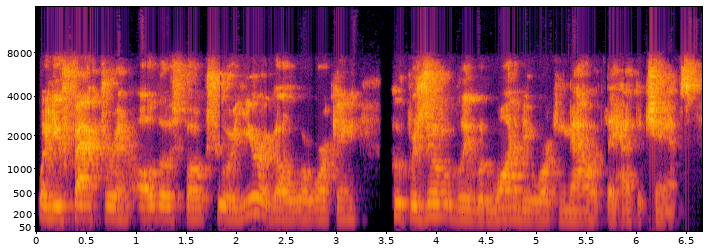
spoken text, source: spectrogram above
when you factor in all those folks who a year ago were working, who presumably would want to be working now if they had the chance.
